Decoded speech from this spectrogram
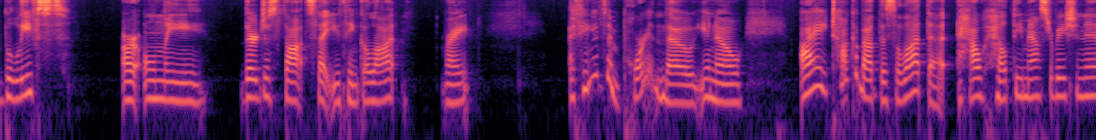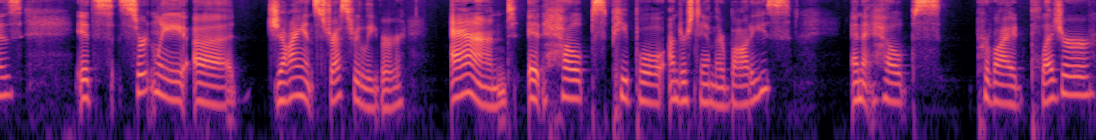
beliefs are only, they're just thoughts that you think a lot, right? I think it's important though, you know, I talk about this a lot that how healthy masturbation is. It's certainly a giant stress reliever and it helps people understand their bodies and it helps provide pleasure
